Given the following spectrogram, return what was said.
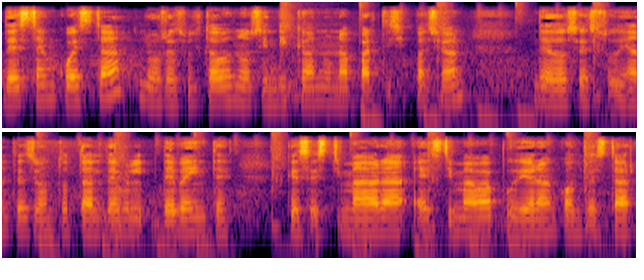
de esta encuesta, los resultados nos indican una participación de dos estudiantes de un total de, de 20 que se estimara, estimaba pudieran contestar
